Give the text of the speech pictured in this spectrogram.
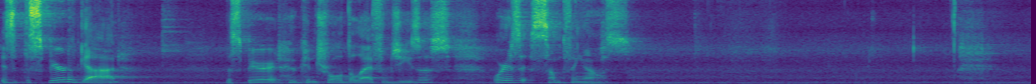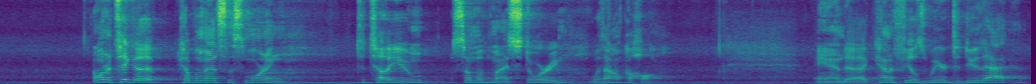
Is it the Spirit of God, the Spirit who controlled the life of Jesus, or is it something else? I want to take a couple minutes this morning to tell you some of my story with alcohol. And uh, it kind of feels weird to do that,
